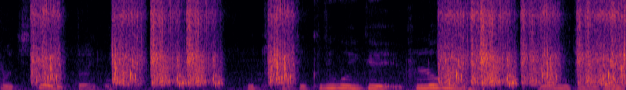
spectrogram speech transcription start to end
아 진짜 어렵다 이거. 어떡하지? 그리고 이게 블럭이 너무 정상이라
